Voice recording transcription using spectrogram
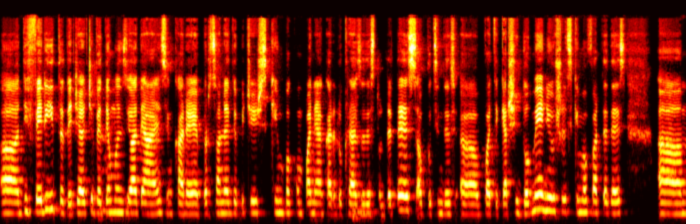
uh, diferită de ceea ce vedem în ziua de azi, în care persoanele de obicei își schimbă compania în care lucrează destul de des sau puțin de, uh, poate chiar și domeniul și îl schimbă foarte des. Uh,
